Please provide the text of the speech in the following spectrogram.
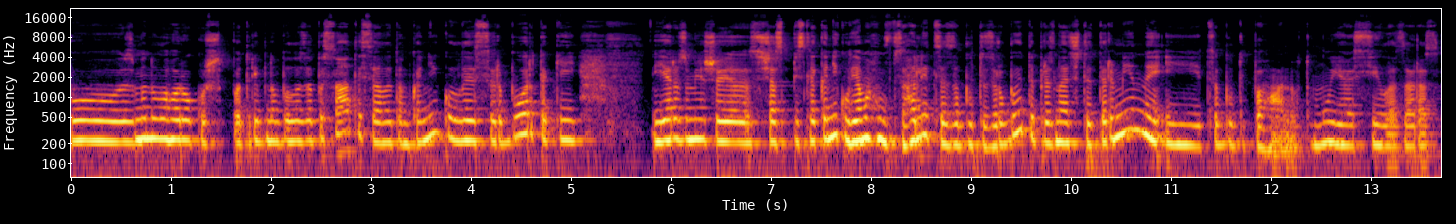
бо з минулого року ж потрібно було записатися, але там канікули, сирбор такий. Я розумію, що я зараз після канікул я можу взагалі це забути зробити, призначити терміни, і це буде погано. Тому я сіла зараз,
